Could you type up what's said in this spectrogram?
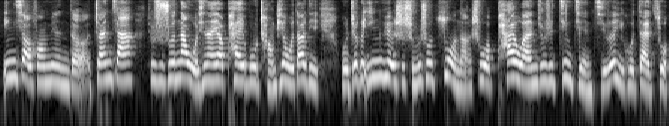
音效方面的专。家就是说，那我现在要拍一部长片，我到底我这个音乐是什么时候做呢？是我拍完就是进剪辑了以后再做，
